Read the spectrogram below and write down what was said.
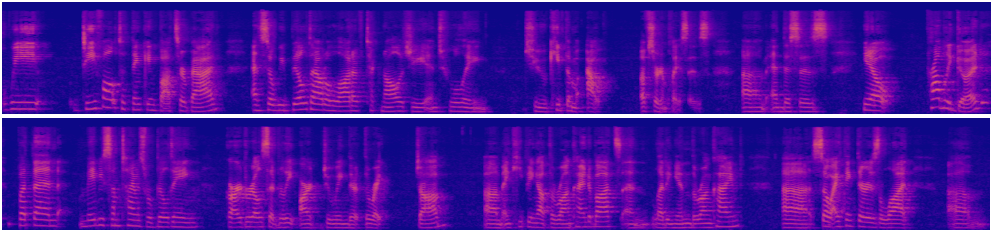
we default to thinking bots are bad. And so we build out a lot of technology and tooling to keep them out of certain places. Um, and this is, you know, probably good, but then maybe sometimes we're building guardrails that really aren't doing the, the right job um, and keeping out the wrong kind of bots and letting in the wrong kind. Uh, so I think there is a lot, um,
